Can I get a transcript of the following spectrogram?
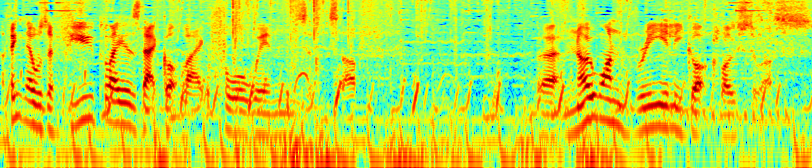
I think there was a few players that got like four wins and stuff. But no one really got close to us.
